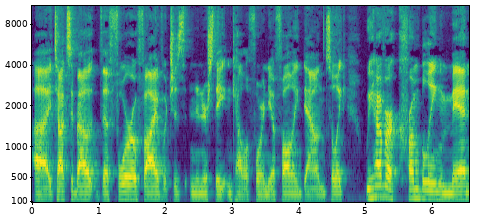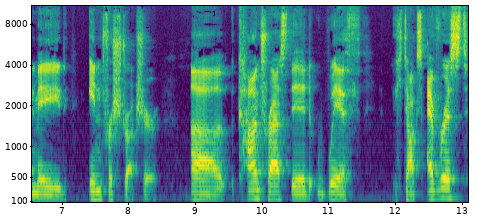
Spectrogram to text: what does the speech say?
Uh, it talks about the 405, which is an interstate in California, falling down. So like we have our crumbling man-made infrastructure uh, contrasted with he talks Everest,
